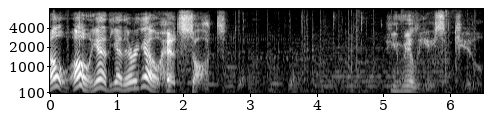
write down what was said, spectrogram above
Oh, oh, yeah, yeah, there we go. Headshot. Humiliation kill.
